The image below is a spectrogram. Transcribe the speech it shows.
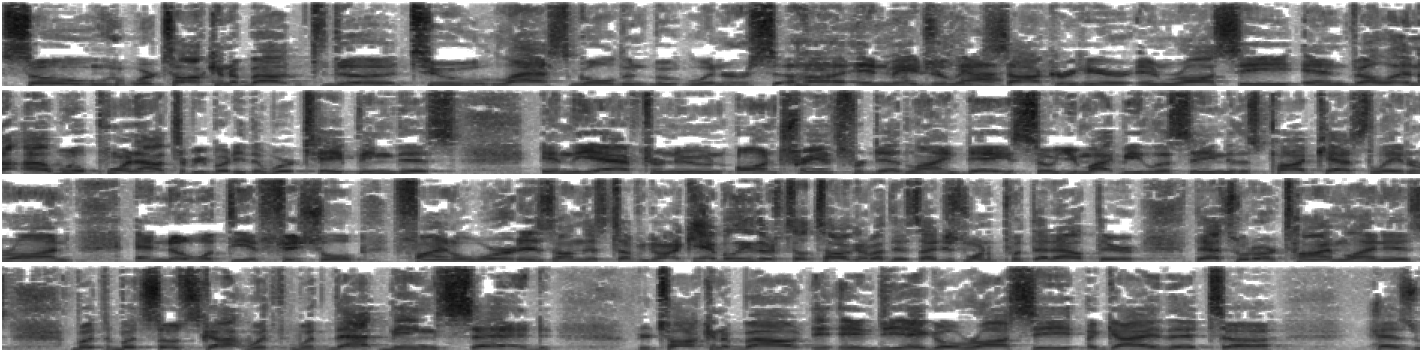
So we're talking about the two last Golden Boot winners uh, in Major League Yeah. Soccer here in Rossi and Vela. And I will point out to everybody that we're taping this in the afternoon on transfer deadline day. So you might be listening to this podcast later on and know what the official final word is on this stuff and go, I can't believe they're still talking about this. I just want to put that out there. That's what our timeline is. But but so Scott, with with that being said, you're talking about in Diego Rossi, a guy that. Uh, has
